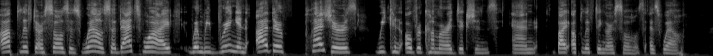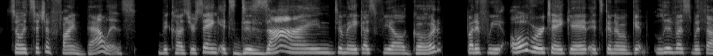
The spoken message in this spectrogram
uplift our souls as well. So that's why when we bring in other pleasures, we can overcome our addictions and by uplifting our souls as well. So it's such a fine balance because you're saying it's designed to make us feel good, but if we overtake it, it's going to get leave us with a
